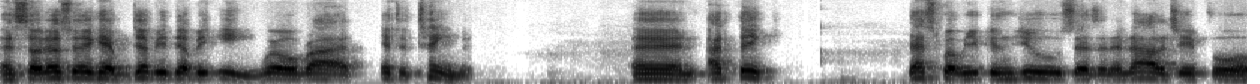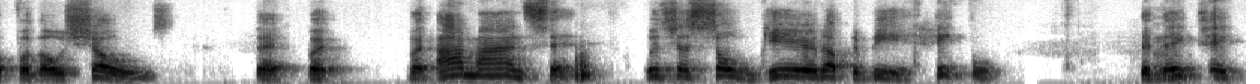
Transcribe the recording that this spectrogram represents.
And so that's why they have WWE, Worldwide Entertainment. And I think that's what you can use as an analogy for, for those shows. That but but our mindset was just so geared up to be hateful that mm-hmm. they take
